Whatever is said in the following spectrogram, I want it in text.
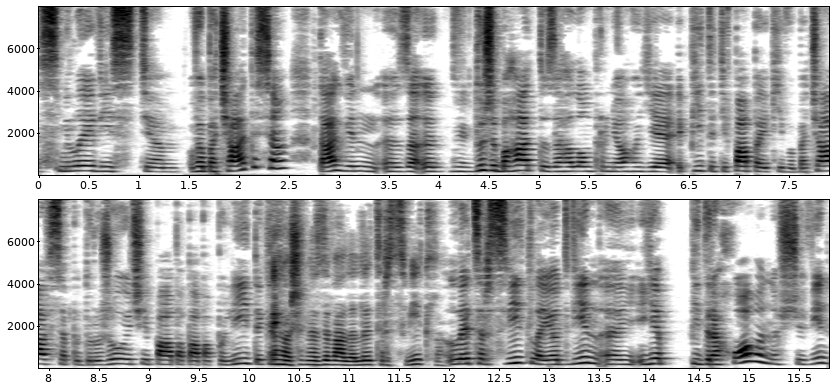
сміливість ем, вибачатися. Так, він е, е, дуже багато загалом про нього є епітетів папа, який вибачався, подорожуючий папа, папа політик. Його ще називали лицар світла. Лицар світла, і от він е, є підраховано, що він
